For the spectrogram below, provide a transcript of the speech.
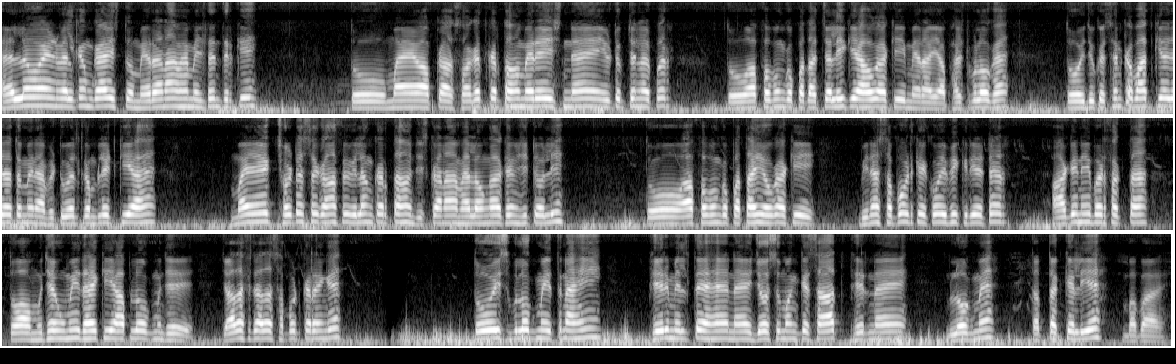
Hello and welcome guys तो मेरा नाम है मिल्टन तिर्की। तो मैं आपका स्वागत करता हूँ मेरे इस नए यूट्यूब चैनल पर। तो आप सबों को पता चल ही गया होगा कि मेरा यह फ़र्स्ट ब्लॉग है। तो एजुकेशन का बात किया जाए तो मैंने अभी ट्वेल्थ कंप्लीट किया है। मैं एक छोटे से गाँव से बिलोंग करता हूँ, जिसका नाम है लोंगा केमसी टोली। तो आप सबों को पता ही होगा कि बिना सपोर्ट के कोई भी क्रिएटर आगे नहीं बढ़ सकता। तो मुझे उम्मीद है कि आप लोग मुझे ज़्यादा से ज़्यादा सपोर्ट करेंगे। तो इस ब्लॉग में इतना ही। फिर मिलते हैं नए जोश उमंग के साथ, फिर नए ब्लॉग में। तब तक के लिए बाय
